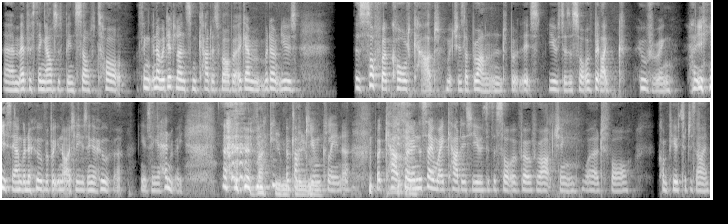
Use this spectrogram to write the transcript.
Um, everything else has been self-taught. I think you know we did learn some CAD as well, but again we don't use. There's software called CAD, which is a brand, but it's used as a sort of a bit like hoovering. you say I'm going to hoover, but you're not actually using a hoover, you're using a Henry, Vacuum a cleaner. vacuum cleaner. But CAD, so in the same way, CAD is used as a sort of overarching word for computer design.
